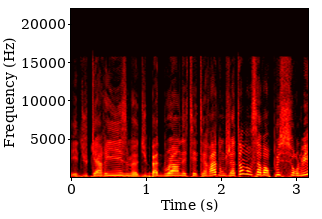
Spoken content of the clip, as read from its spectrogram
aient du charisme, du background, etc. Donc, j'attends d'en savoir plus sur lui.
